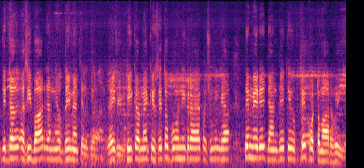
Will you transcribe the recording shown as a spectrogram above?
ਜਿੱਦਾਂ ਅਸੀਂ ਬਾਹਰ ਜਾਂਦੇ ਹਾਂ ਉਦਾਂ ਹੀ ਮੈਂ ਚਲ ਗਿਆ। ਰਾਈਟ ਠੀਕ ਆ ਮੈਂ ਕਿਸੇ ਤੋਂ ਫੋਨ ਨਹੀਂ ਕਰਾਇਆ ਕੁਝ ਨਹੀਂ ਗਿਆ। ਤੇ ਮੇਰੇ ਜਾਂਦੇ ਤੇ ਉੱਥੇ ਕੁੱਟਮਾਰ ਹੋਈ ਹੈ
